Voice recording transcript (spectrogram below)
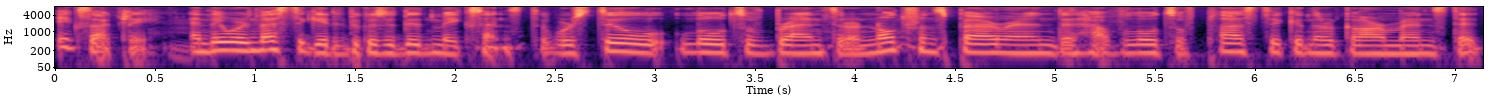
Exactly. Mm. And they were investigated because it did make sense. There were still loads of brands that are not transparent, that have loads of plastic in their garments, that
